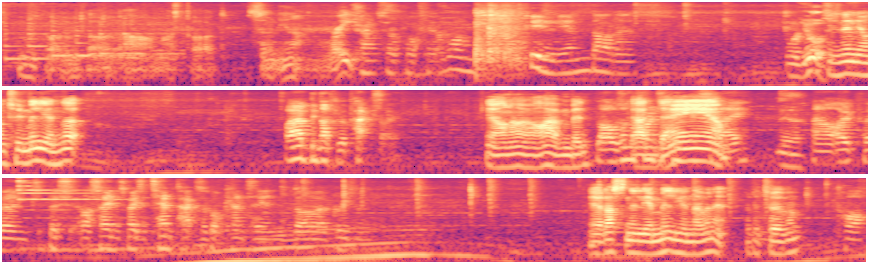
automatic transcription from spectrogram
Who we got? Who we got? Oh my god. 79 rate. Transfer profit one billion dollars. Well yours. He's nearly on 2 million, look. I have been lucky with packs though. Yeah, I know, I haven't been. Like, I was on the God phone damn. yesterday Yeah. and I opened. this- I say in the space of ten packs, I got Kante and uh, Griezmann Yeah, that's nearly a million though, isn't it? For the two of them. half.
